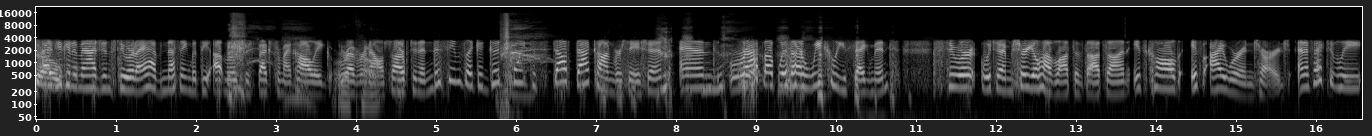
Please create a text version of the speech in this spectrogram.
So, As you can imagine, Stuart, I have nothing but the utmost respect for my colleague, Reverend Al Sharpton, and this seems like a good point to stop that conversation and wrap up with our weekly segment, Stuart, which I'm sure you'll have lots of thoughts on. It's called If I Were in Charge. And effectively,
